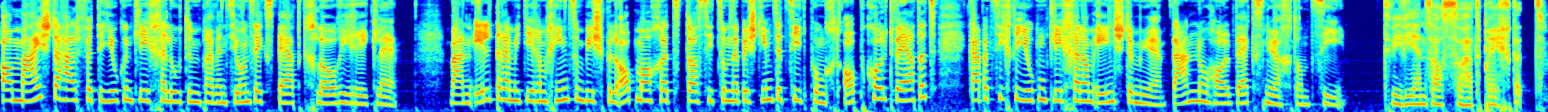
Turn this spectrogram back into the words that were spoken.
Am meisten helfen den Jugendlichen laut dem Präventionsexpert klare Regeln. Wenn Eltern mit ihrem Kind zum Beispiel abmachen, dass sie zu einem bestimmten Zeitpunkt abgeholt werden, geben sich die Jugendlichen am ehesten Mühe, dann noch halbwegs nüchtern zu sein. Die Vivienne Sasso hat berichtet.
